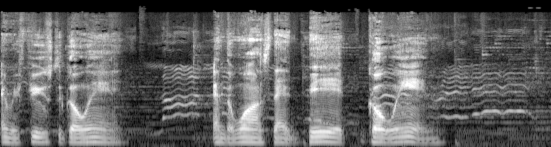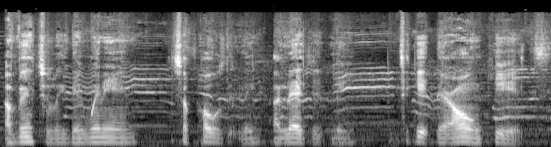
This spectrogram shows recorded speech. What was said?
and refused to go in. And the ones that did go in, eventually they went in supposedly, allegedly, to get their own kids.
